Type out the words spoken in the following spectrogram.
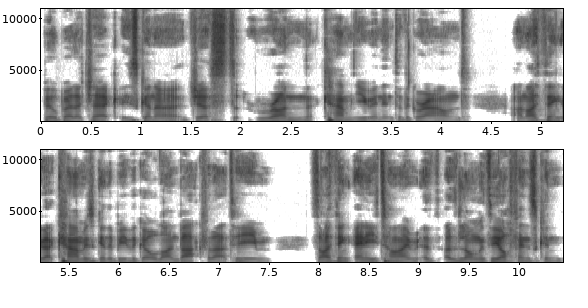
Bill Belichick is going to just run Cam Newton into the ground, and I think that Cam is going to be the goal line back for that team. So I think any time, as, as long as the offense can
